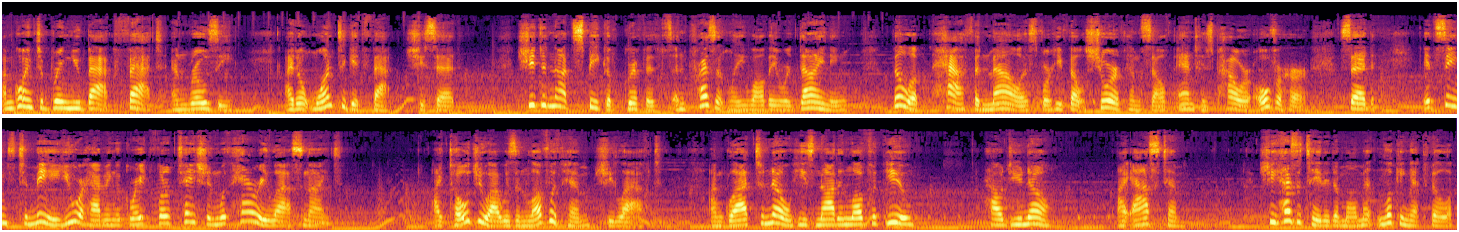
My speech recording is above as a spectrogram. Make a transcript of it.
I'm going to bring you back fat and rosy. I don't want to get fat, she said. She did not speak of Griffiths, and presently, while they were dining, Philip, half in malice, for he felt sure of himself and his power over her, said, It seems to me you were having a great flirtation with Harry last night. I told you I was in love with him, she laughed. I'm glad to know he's not in love with you. How do you know? I asked him. She hesitated a moment, looking at Philip,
